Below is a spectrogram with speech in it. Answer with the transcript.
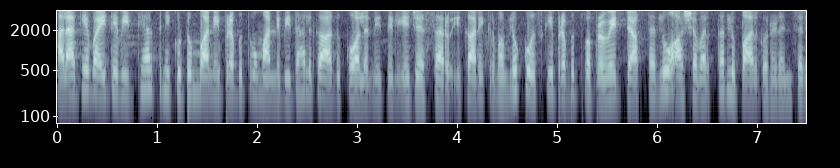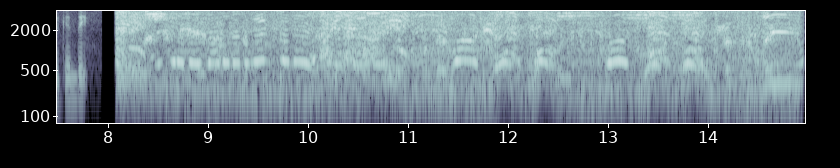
అలాగే వైద్య విద్యార్థిని కుటుంబాన్ని ప్రభుత్వం అన్ని విధాలుగా ఆదుకోవాలని తెలియజేశారు. ఈ కార్యక్రమంలో కోస్గి ప్రభుత్వ ప్రైవేట్ డాక్టర్లు ఆశా వర్కర్లు పాల్గొనడం జరిగింది. Leave.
